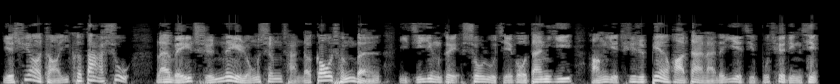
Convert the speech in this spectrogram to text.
也需要找一棵大树来维持内容生产的高成本，以及应对收入结构单一、行业趋势变化带来的业绩不确定性。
